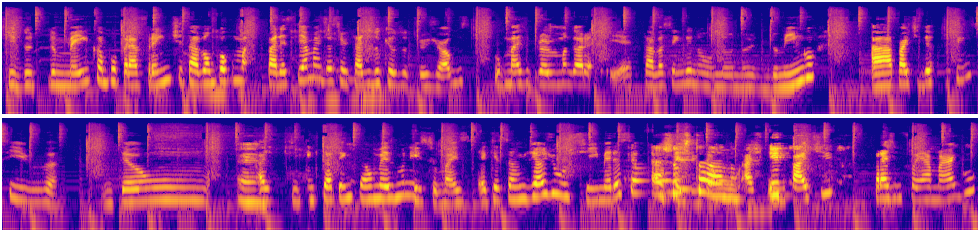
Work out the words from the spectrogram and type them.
que do, do meio campo para frente tava um pouco mais, parecia mais acertado do que os outros jogos, mas o problema agora estava é, sendo no, no, no, domingo a parte defensiva. Então, é. acho que tem que ter atenção mesmo nisso, mas é questão de ajuste e mereceu. Ajustando. Então, acho que e... o empate pra gente foi amargo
